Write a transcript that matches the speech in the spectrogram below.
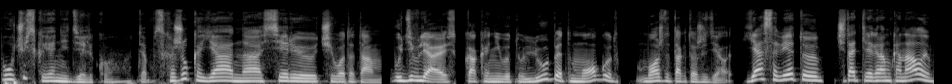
Поучусь-ка я недельку, схожу-ка я на серию чего-то там. Удивляюсь, как они вот любят, могут, можно так тоже делать. Я советую читать телеграм-каналы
